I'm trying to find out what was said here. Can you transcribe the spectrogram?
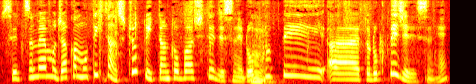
説明も若干持ってきたんです。ちょっと一旦飛ばしてですね、6ページ、うん、あと6ページですね。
